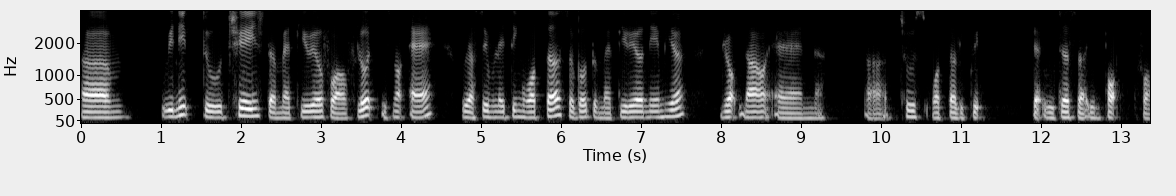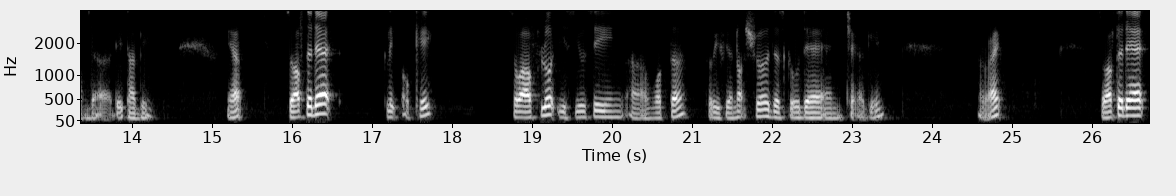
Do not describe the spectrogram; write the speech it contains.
um, we need to change the material for our float. It's not air. We are simulating water. So go to material name here, drop down and uh, choose water liquid that we just uh, import from the database. Yeah. So after that, click OK. So our float is using uh, water. So if you're not sure, just go there and check again. All right. So after that,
